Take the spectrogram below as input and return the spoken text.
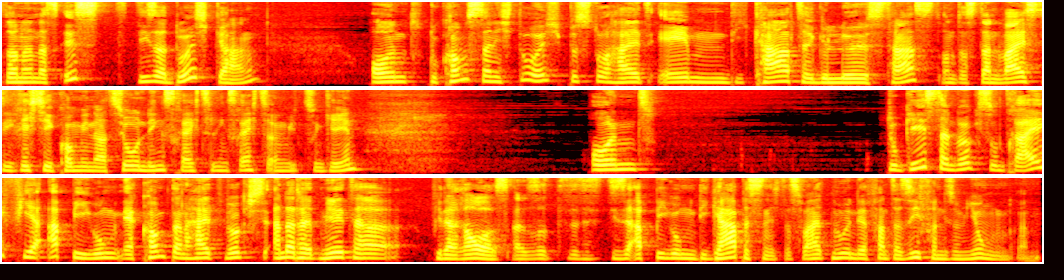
sondern das ist dieser Durchgang. Und du kommst da nicht durch, bis du halt eben die Karte gelöst hast und das dann weißt, die richtige Kombination links, rechts, links, rechts irgendwie zu gehen. Und du gehst dann wirklich so drei, vier Abbiegungen, er kommt dann halt wirklich anderthalb Meter wieder raus. Also diese Abbiegungen, die gab es nicht. Das war halt nur in der Fantasie von diesem Jungen drin.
